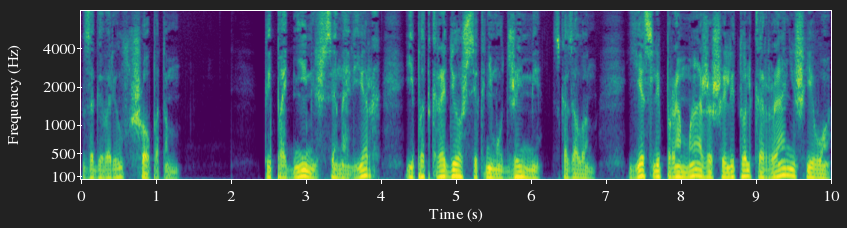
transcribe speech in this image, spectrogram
заговорил шепотом. — Ты поднимешься наверх и подкрадешься к нему, Джимми, — сказал он. — Если промажешь или только ранишь его,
